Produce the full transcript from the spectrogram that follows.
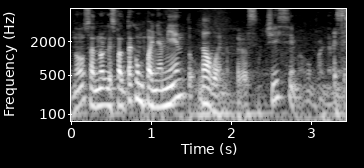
no, o sea, no les falta acompañamiento. No, bueno, pero muchísimo acompañamiento.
